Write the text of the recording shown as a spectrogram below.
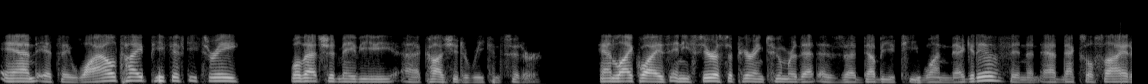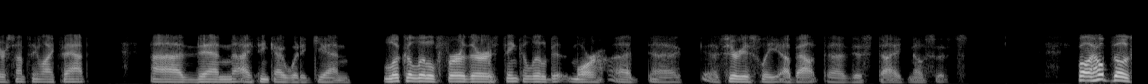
and it's a wild type P53, well, that should maybe uh, cause you to reconsider. And likewise, any serous appearing tumor that is WT1 negative in an adnexal site or something like that, uh, then I think I would again look a little further, think a little bit more uh, seriously about this diagnosis. Well, I hope those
